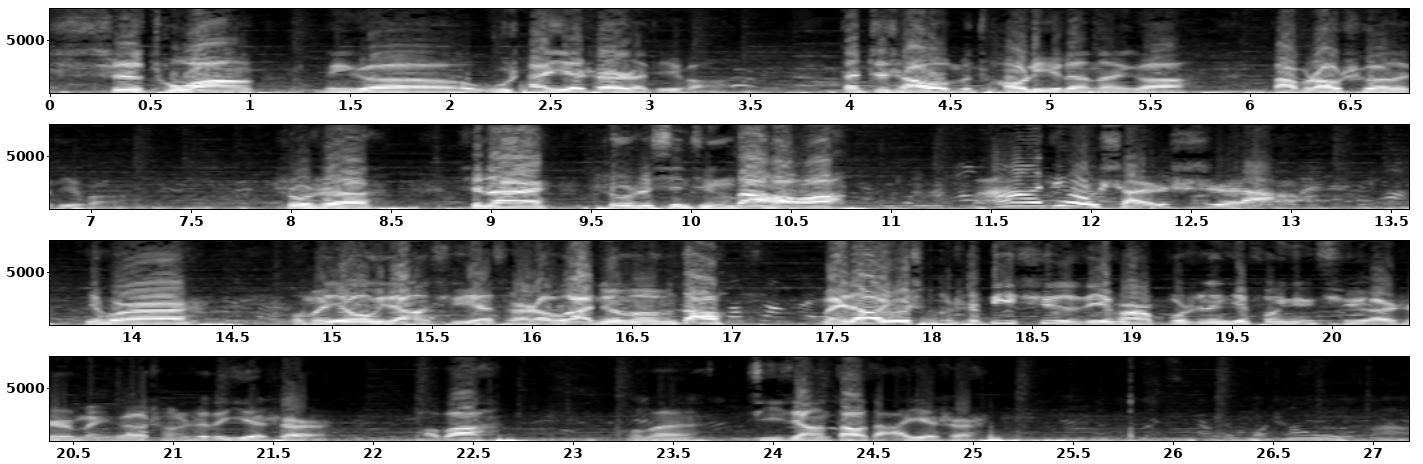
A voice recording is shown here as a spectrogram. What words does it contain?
是通往那个巫山夜市的地方，但至少我们逃离了那个打不着车的地方，是不是？现在是不是心情大好啊？马上就有食儿吃了。一会儿我们又将去夜市了。我感觉我们到每到一个城市必去的地方，不是那些风景区，而是每个城市的夜市。好吧，我们即将到达夜市。广场舞吧？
